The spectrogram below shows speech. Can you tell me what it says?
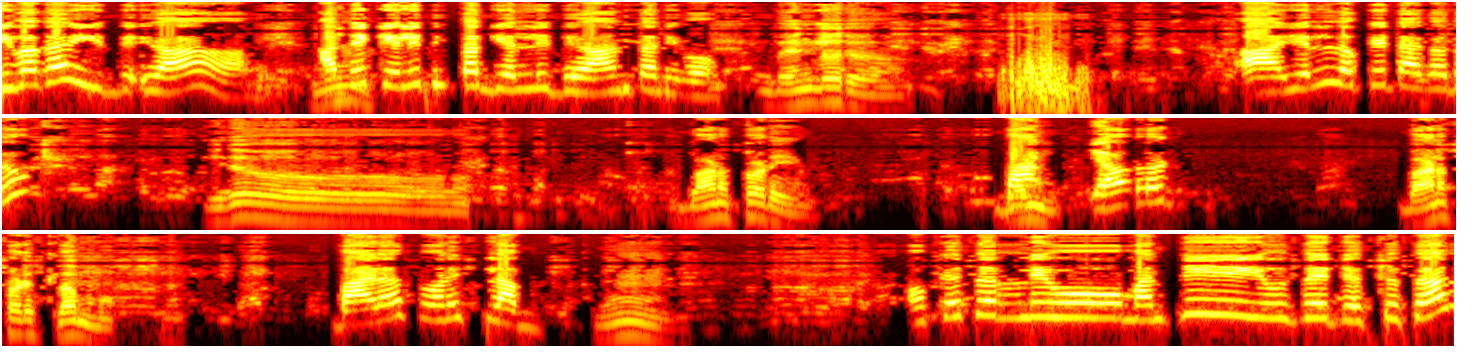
ಇವಾಗ ಇದ್ದೀರಾ? ಅದೇ ಕೇಳಿದ್ ಇವಾಗ ಎಲ್ಲಿದ್ದೀರಾ ಅಂತ ನೀವು. ಬೆಂಗಳೂರು. ಎಲ್ಲಿ ಲೊಕೇಟ್ ಆಗೋದು? ಇದು ಬಾಣಸ್ವಾಡಿ. ಯಾವ road? Banaswadi slum. Banaswadi slum. ಹ್ಮ್. ಓಕೆ ಸರ್ ನೀವು ಮಂತ್ಲಿ ಯೂಸೇಜ್ ಎಷ್ಟು ಸರ್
